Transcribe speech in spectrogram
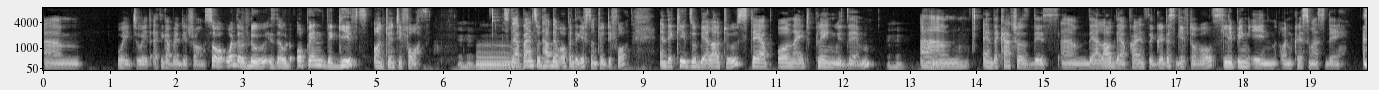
um, wait, wait, I think I've read it wrong. So what they would do is they would open the gifts on 24th. Mm. So their parents would have them open the gifts on 24, and the kids would be allowed to stay up all night playing with them. Um, and the catch was this: um, they allowed their parents the greatest gift of all, sleeping in on Christmas Day.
